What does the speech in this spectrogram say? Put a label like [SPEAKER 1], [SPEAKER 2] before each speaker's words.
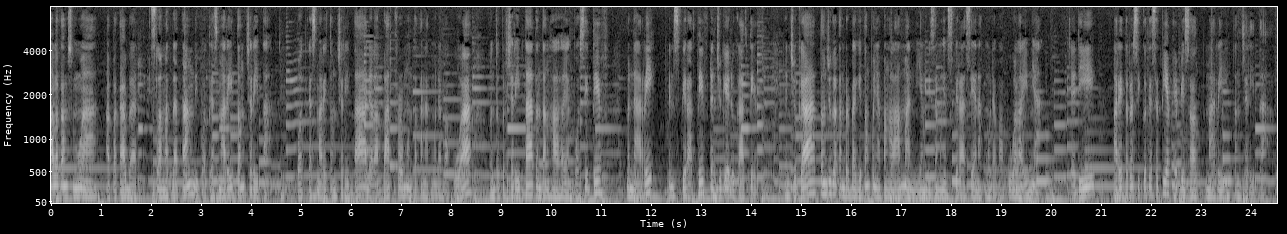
[SPEAKER 1] Halo kamu semua, apa kabar? Selamat datang di podcast Mari Tong Cerita. Podcast Mari Tong Cerita adalah platform untuk anak muda Papua untuk bercerita tentang hal-hal yang positif, menarik, inspiratif, dan juga edukatif. Dan juga, Tong juga akan berbagi Tong punya pengalaman yang bisa menginspirasi anak muda Papua lainnya. Jadi, mari terus ikuti setiap episode Mari Tong Cerita.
